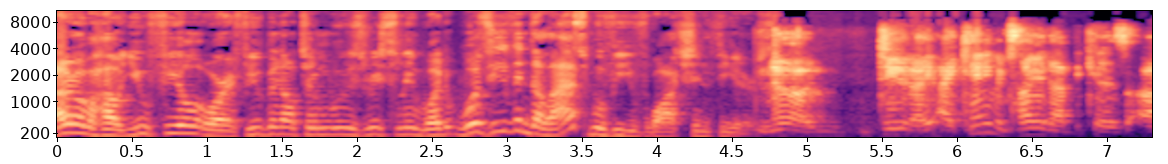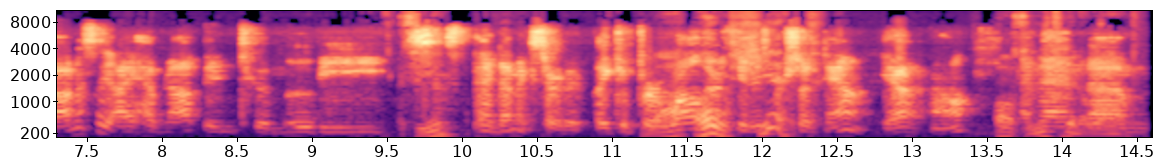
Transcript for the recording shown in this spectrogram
I don't know how you feel or if you've been out to the movies recently. What was even the last movie you've watched in theaters? No, dude, I, I can't even tell you that because honestly, I have not been to a movie See? since the pandemic started. Like for wow. a while, oh, their theaters shit. were shut down. Yeah, uh-huh. oh, so and then um,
